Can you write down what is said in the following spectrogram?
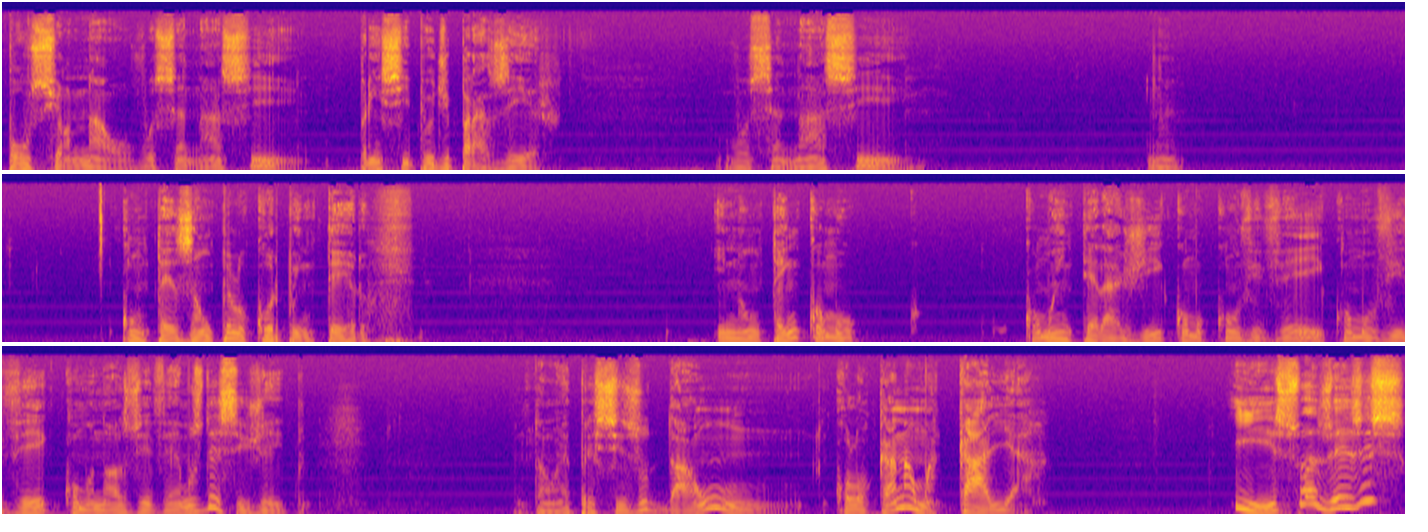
pulsional, você nasce princípio de prazer você nasce né, com tesão pelo corpo inteiro. E não tem como, como interagir, como conviver e como viver como nós vivemos desse jeito. Então é preciso dar um. colocar numa calha. E isso às vezes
